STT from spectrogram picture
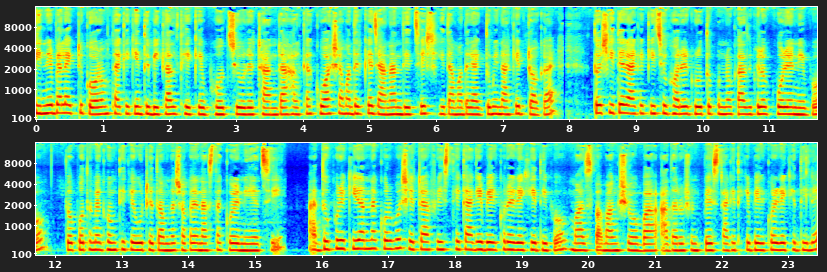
দিনের বেলা একটু গরম থাকে, কিন্তু বিকাল থেকে ভোজ জোরে ঠান্ডা, হালকা কুয়াশা আমাদেরকে জানান দিচ্ছে। শীত আমাদের একদমই নাকের ডগায়। তো শীতের আগে কিছু ঘরের গুরুত্বপূর্ণ কাজগুলো করে নিব। তো প্রথমে ঘুম থেকে উঠে তো আমরা সকালে নাস্তা করে নিয়েছি। আর দুপুরে কি রান্না করব সেটা ফ্রিজ থেকে আগে বের করে রেখে দিব। মাছ বা মাংস বা আদা, রসুন পেস্ট আগে থেকে বের করে রেখে দিলে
